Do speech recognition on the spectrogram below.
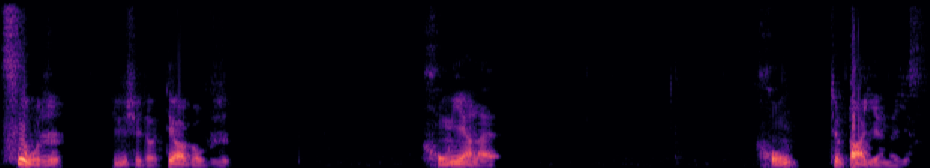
次五日，雨水的第二个五日，鸿雁来，鸿就大雁的意思。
